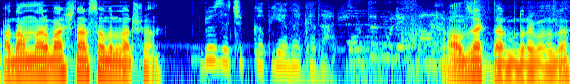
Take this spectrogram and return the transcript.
Adamlar başlarsa alırlar şu an. göz açıp kapayana kadar. Alacaklar bu Dragon'u da.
